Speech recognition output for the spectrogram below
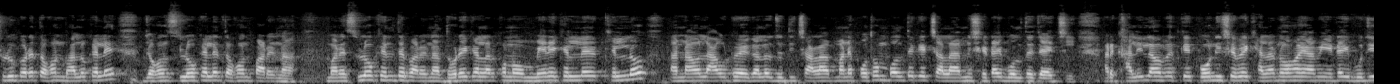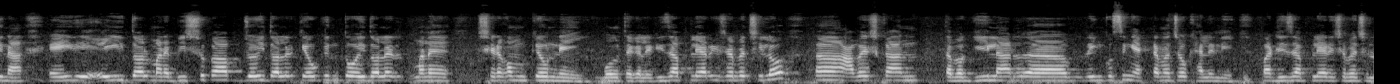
শুরু করে তখন ভালো খেলে, যখন স্লো খেলে তখন পারে না। মানে স্লো খেলতে পারে না। ধরে খেলার কোনো মেরে খেললে খেললো, আর না হলে আউট হয়ে গেল। যদি চালা মানে প্রথম বল থেকে চালায়, আমি সেটাই বলতে চাইছি। আর খালিল আহমেদকে কোন হিসেবে খেলানো হয় আমি এটাই বুঝি না। এই এই দল মানে বিশ্বকাপ জয়ী দলের কেউ কিন্তু ওই দলের মানে সেরকম কেউ নেই বলতে গেলে। রিজার্ভ প্লেয়ার হিসেবে ছিল আবেশ খান তারপর গিল আর রিঙ্কু সিং একটা ম্যাচও খেলেনি, বা রিজার্ভ প্লেয়ার হিসেবে ছিল,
